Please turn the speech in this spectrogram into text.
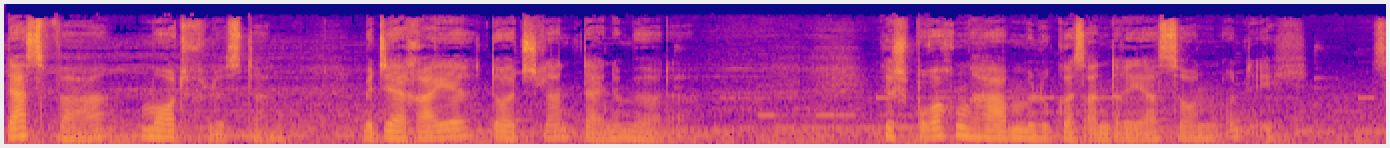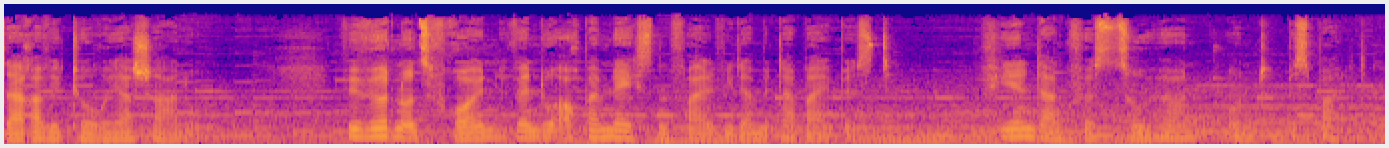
Das war Mordflüstern mit der Reihe Deutschland deine Mörder. Gesprochen haben Lukas Andreasson und ich, Sarah Victoria Schalow. Wir würden uns freuen, wenn du auch beim nächsten Fall wieder mit dabei bist. Vielen Dank fürs Zuhören und bis bald.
